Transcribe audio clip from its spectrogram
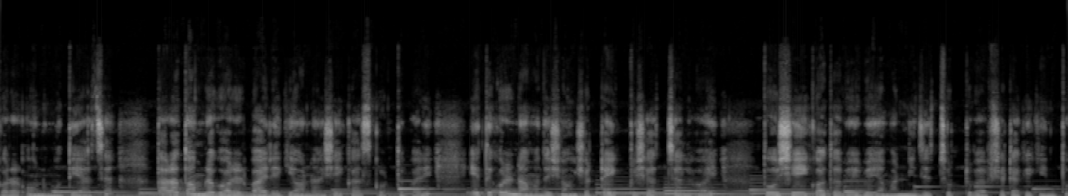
করার অনুমতি আছে, তারা তো আমরা ঘরের বাইরে গিয়ে অনায়াসেই কাজ করতে পারি। এতে করে না আমাদের সংসারটা একটু সচ্ছল হয়। তো সেই কথা ভেবেই আমার নিজের ছোট্ট ব্যবসাটাকে কিন্তু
